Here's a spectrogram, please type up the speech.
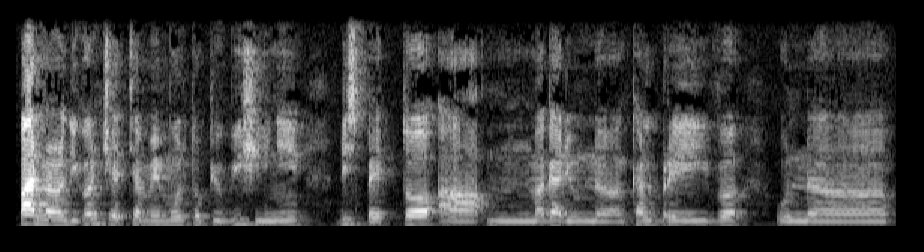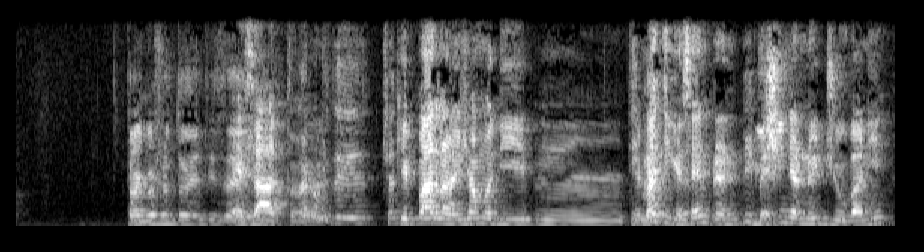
parlano di concetti a me molto più vicini rispetto a mm, magari un Cal Brave, un eh, Trago 126. Esatto. Trago 126. che parlano diciamo di mm, tematiche sempre Dipende. vicine a noi giovani,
